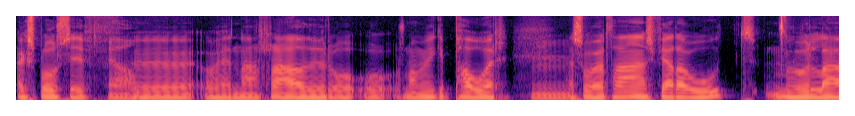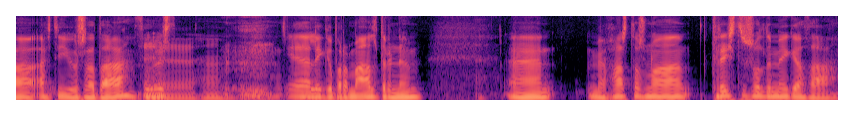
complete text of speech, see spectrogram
explosive uh, og hérna hraður og, og svona mikið power mm. en svo er það aðeins fjarað út mögulega eftir Júsata, þú veist Eh, ha. eða líka bara með aldrinum en mér fannst það svona treysti svolítið mikið á það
